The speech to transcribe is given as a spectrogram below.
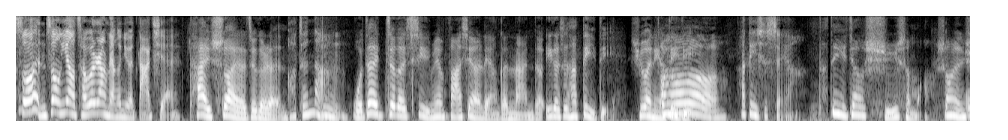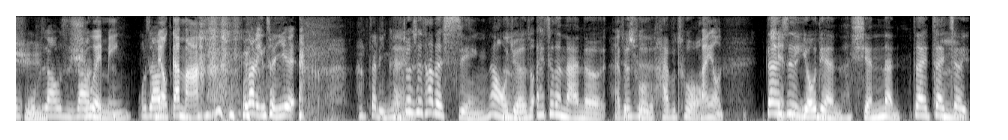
说，很重要才会让两个女人打起来。太帅了，这个人哦，真的。嗯，我在这个戏里面发现了两个男的，一个是他弟弟，徐伟宁的弟弟。他弟弟是谁啊？他弟弟叫徐什么？双人徐？我不知道，我只知道徐伟明。我知道没有干嘛？我知道林承业 在里面，就是他的型让我觉得说，哎，这个男的还不错，还不错，蛮有但是有点嫌嫩，在在这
